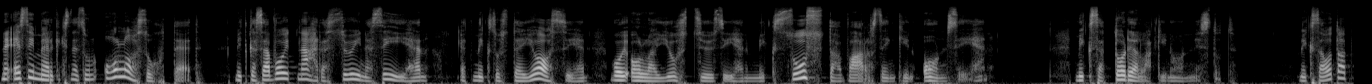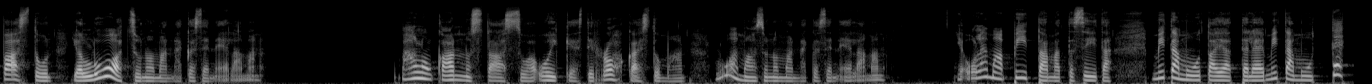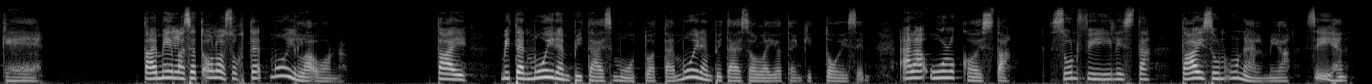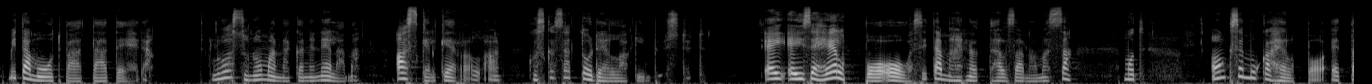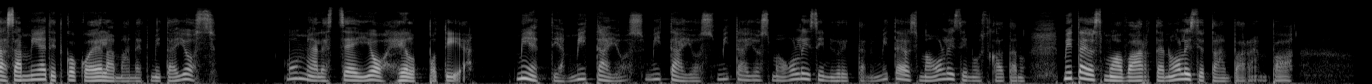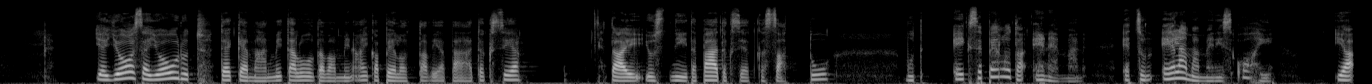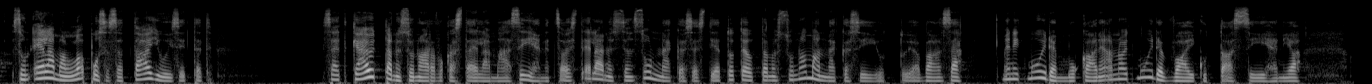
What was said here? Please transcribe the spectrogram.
Ne esimerkiksi ne sun olosuhteet, mitkä sä voit nähdä syinä siihen, että miksi susta ei ole siihen, voi olla just syy siihen, miksi susta varsinkin on siihen. Miksi sä todellakin onnistut. Miksi sä otat vastuun ja luot sun oman näköisen elämän. Mä haluan kannustaa sua oikeasti rohkaistumaan, luomaan sun oman näköisen elämän. Ja olemaan piittaamatta siitä, mitä muut ajattelee, mitä muut tekee. Tai millaiset olosuhteet muilla on. Tai miten muiden pitäisi muuttua tai muiden pitäisi olla jotenkin toisin. Älä ulkoista sun fiilistä tai sun unelmia siihen, mitä muut päättää tehdä. Luo sun oman näköinen elämä, askel kerrallaan, koska sä todellakin pystyt. Ei, ei se helppoa ole, sitä mä en ole täällä sanomassa, mutta onko se muka helppoa, että sä mietit koko elämän, että mitä jos? Mun mielestä se ei ole helppo tie miettiä, mitä jos, mitä jos, mitä jos mä olisin yrittänyt, mitä jos mä olisin uskaltanut, mitä jos mua varten olisi jotain parempaa. Ja joo, sä joudut tekemään mitä luultavammin aika pelottavia päätöksiä, tai just niitä päätöksiä, jotka sattuu, mutta eikö se pelota enemmän, että sun elämä menisi ohi, Ja sun elämän lopussa sä tajuisit, että sä et käyttänyt sun arvokasta elämää siihen, että sä olisit elänyt sen sun näköisesti ja toteuttanut sun oman näköisiä juttuja, vaan sä menit muiden mukaan ja annoit muiden vaikuttaa siihen ja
